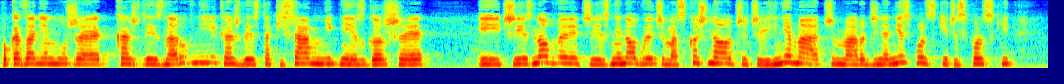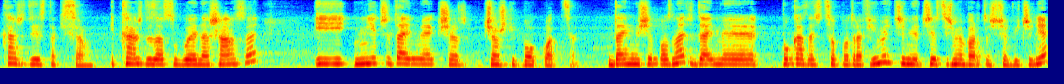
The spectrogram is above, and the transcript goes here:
Pokazanie mu, że każdy jest na równi, każdy jest taki sam, nikt nie jest gorszy. I czy jest nowy, czy jest nienowy, czy ma skośne oczy, czy ich nie ma, czy ma rodzinę nie z Polski, czy z Polski, każdy jest taki sam. I każdy zasługuje na szansę. I nie czytajmy książ- książki po okładce. Dajmy się poznać, dajmy pokazać, co potrafimy, czy, nie, czy jesteśmy wartościowi, czy nie.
